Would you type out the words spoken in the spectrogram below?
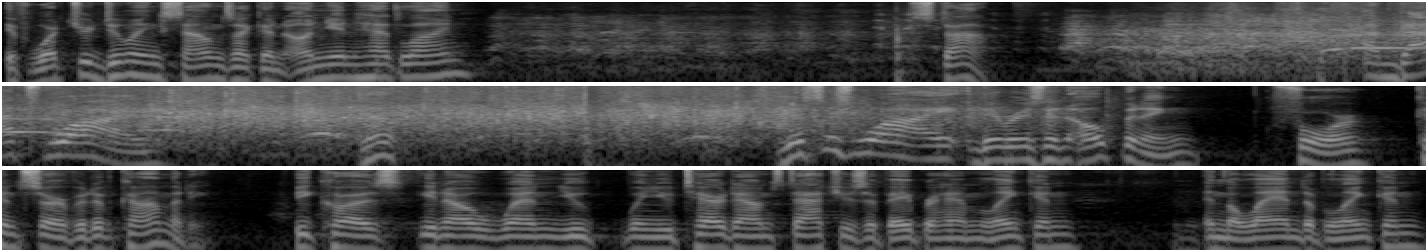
If what you're doing sounds like an onion headline, stop. And that's why, no, this is why there is an opening for conservative comedy. Because, you know, when you, when you tear down statues of Abraham Lincoln, in the land of Lincoln.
